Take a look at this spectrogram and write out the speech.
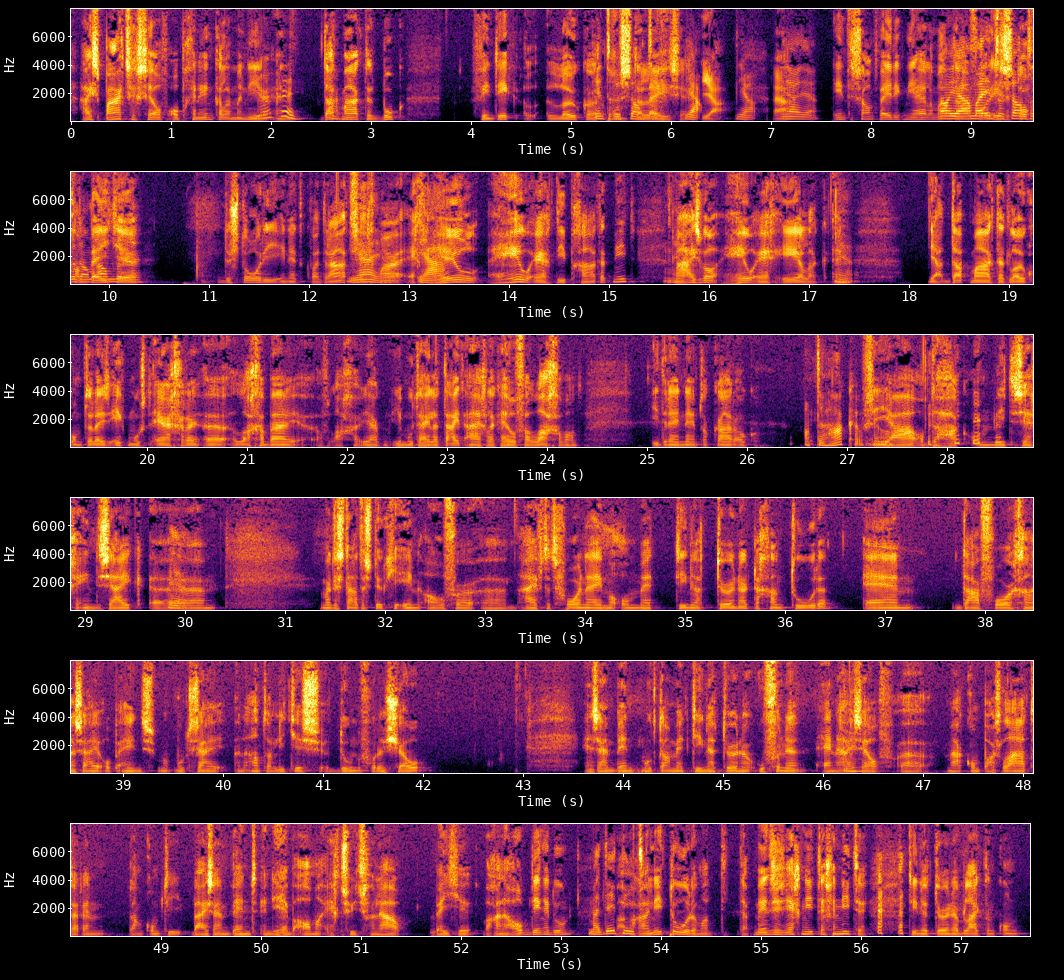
Hij spaart zichzelf op geen enkele manier. En dat Ah. maakt het boek, vind ik, leuker om te lezen. Ja. Ja. Ja. Ja, ja. Interessant weet ik niet helemaal. Nou ja, Daarvoor maar is het toch een beetje andere. de story in het kwadraat, Ja, zeg maar. Echt Ja. heel, heel erg diep gaat het niet. Maar hij is wel heel erg eerlijk. En Ja. dat maakt het leuk om te lezen. Ik moest erg eh, lachen bij, of lachen, ja, je moet de hele tijd eigenlijk heel veel lachen, want iedereen neemt elkaar ook Op de hak of zo. ja, op de hak, om niet te zeggen in de zeik. Eh, Ja. Maar er staat een stukje in over, eh, hij heeft het voornemen om met Tina Turner te gaan toeren. En daarvoor gaan zij opeens, mo- moeten zij een aantal liedjes doen voor een show. En zijn band moet dan met Tina Turner oefenen. En hij zelf eh, maar komt pas later. En dan komt hij bij zijn band. En die hebben allemaal echt zoiets van... Nou, weet je, we gaan een hoop dingen doen. Maar dit we niet. gaan niet toeren. Want dat mens is echt niet te genieten. Tina Turner blijkt een com-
